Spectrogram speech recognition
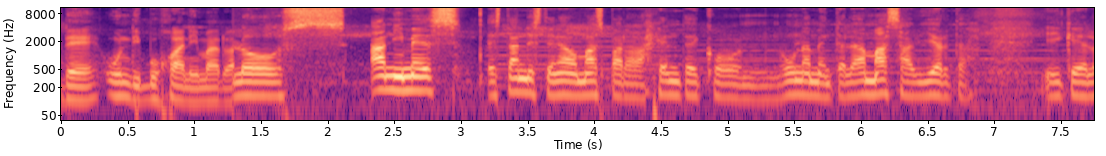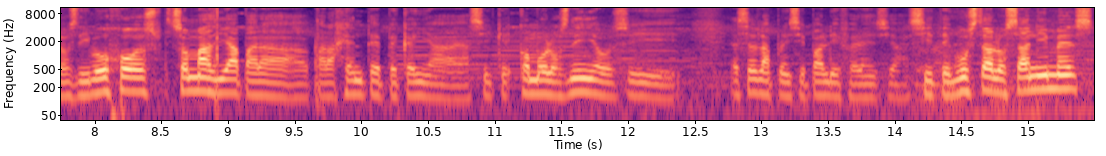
de un dibujo animado? Los animes están destinados más para la gente con una mentalidad más abierta y que los dibujos son más ya para, para gente pequeña, así que como los niños y esa es la principal diferencia. Si te gustan los animes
